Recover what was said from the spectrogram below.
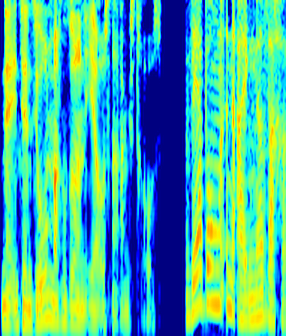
einer Intention machen, sondern eher aus einer Angst raus. Werbung in eigener Sache.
